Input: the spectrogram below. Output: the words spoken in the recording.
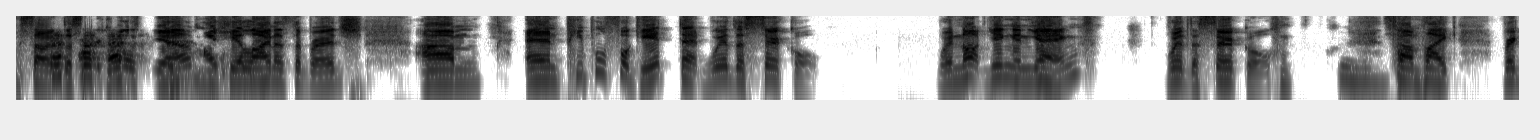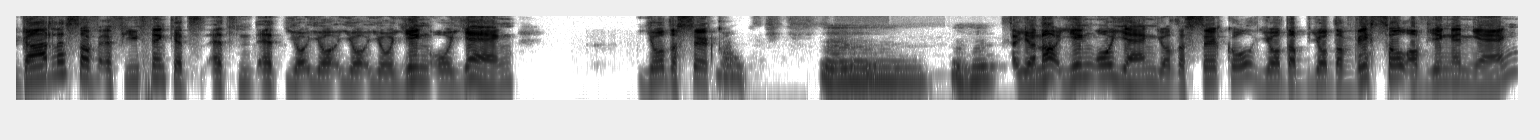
so the circle is here. My hairline is the bridge. Um, and people forget that we're the circle. We're not yin and yang. We're the circle. Mm. So I'm like, regardless of if you think it's it's it, your your your your yin or yang, you're the circle. Mm-hmm. So you're not yin or yang. You're the circle. You're the you're the vessel of yin and yang,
